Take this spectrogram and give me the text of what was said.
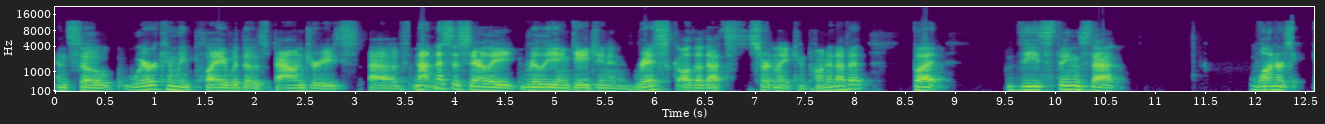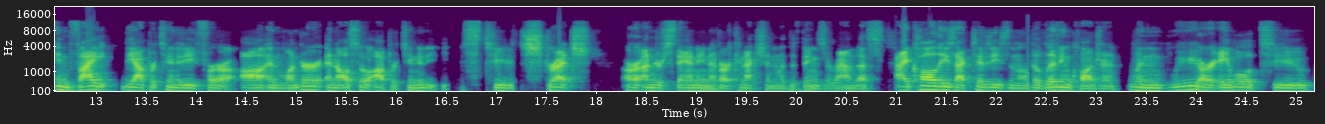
And so, where can we play with those boundaries of not necessarily really engaging in risk, although that's certainly a component of it, but these things that one or invite the opportunity for awe and wonder, and also opportunities to stretch our understanding of our connection with the things around us. I call these activities in the living quadrant when we are able to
